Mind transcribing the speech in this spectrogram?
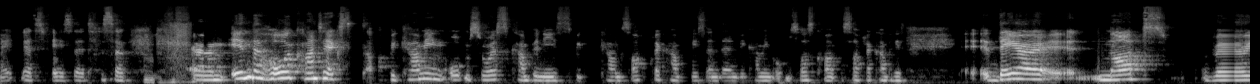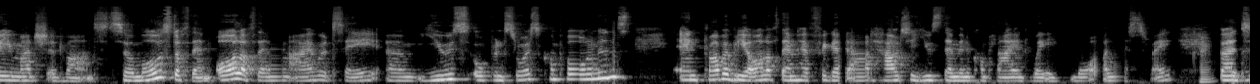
Right, let's face it. So, mm-hmm. um, in the whole context of becoming open source companies, become software companies, and then becoming open source co- software companies, they are not very much advanced. So most of them, all of them, I would say, um, use open source components and probably all of them have figured out how to use them in a compliant way more or less right okay. but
